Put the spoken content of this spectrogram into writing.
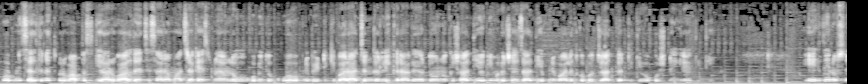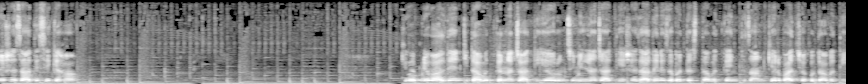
वो अपनी सल्तनत पर वापस गया और वालदेन से सारा माजरा कह सुनाया। उन लोगों को भी दुख हुआ। वो अपनी बेटी की बारात जंगल लेकर आ गए और दोनों की शादी होगी, मगर शहजादी अपने वालद को बहुत याद करती थी। वो खुश नहीं रहती थी। एक दिन उसने शहजादे से कहा, कि वो अपने वालदेन की दावत करना चाहती है और उनसे मिलना चाहती है। शहजादे ने ज़बरदस्त दावत का इंतज़ाम किया और बादशाह को दावत दी।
